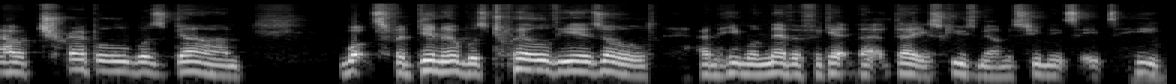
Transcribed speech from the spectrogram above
Our treble was gone. What's for dinner was 12 years old, and he will never forget that day. Excuse me, I'm assuming it's, it's he,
